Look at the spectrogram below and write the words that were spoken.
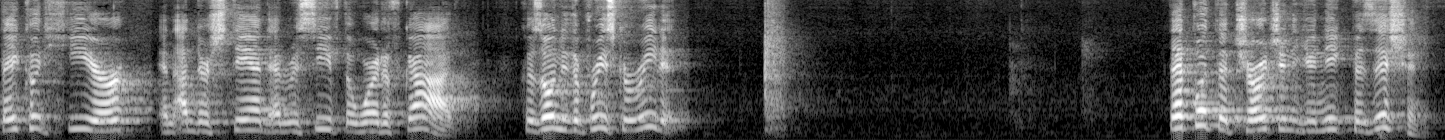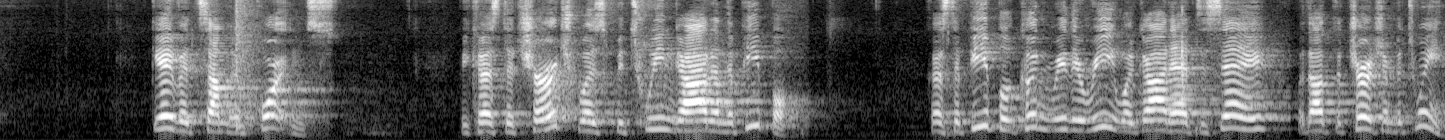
they could hear and understand and receive the Word of God. Because only the priest could read it. That put the church in a unique position, gave it some importance. Because the church was between God and the people. Because the people couldn't really read what God had to say without the church in between.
